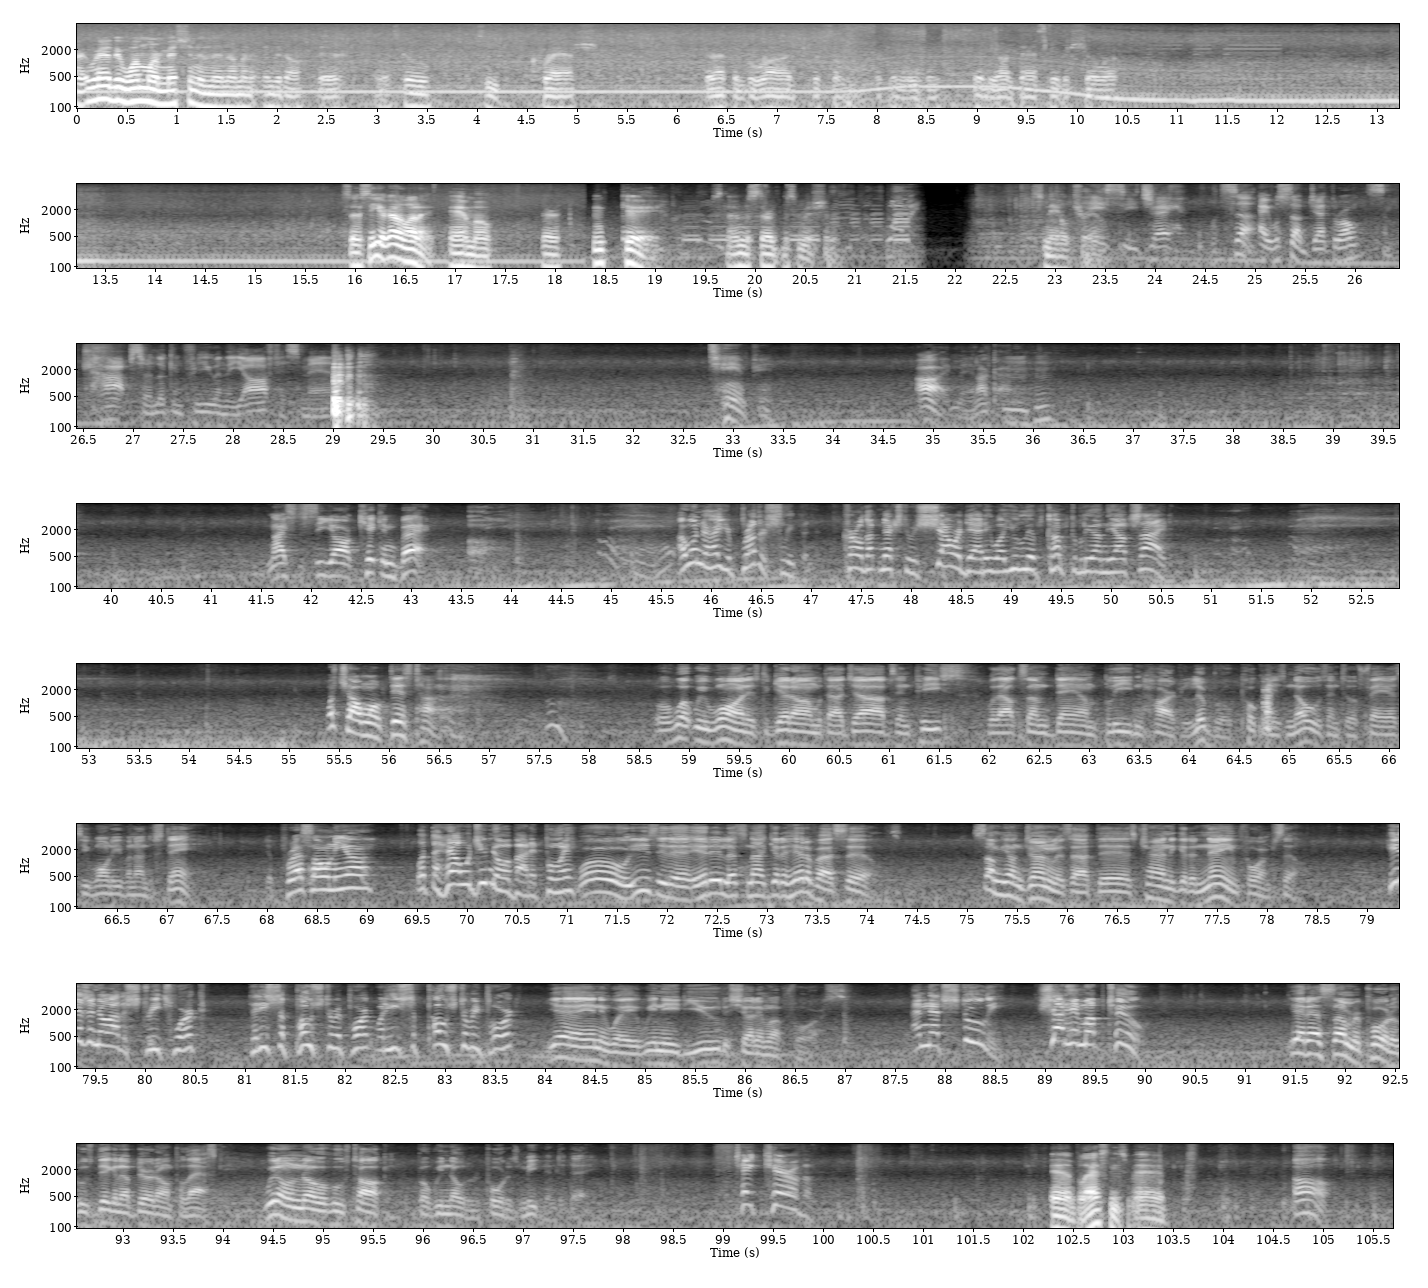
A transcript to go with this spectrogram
Alright, we're gonna do one more mission and then I'm gonna end it off there. So let's go see Crash. they're at the garage for some freaking reason. They have the audacity to show up. So see, I got a lot of ammo there. Okay, it's time to start this mission. Snail trail. Hey, CJ. What's up? Hey, what's up, Jethro? Some cops are looking for you in the office, man. Tenpenny. Alright, man, I got it. mm-hmm. Nice to see y'all kicking back. Oh. I wonder how your brother's sleeping. Curled up next to his shower daddy while you lived comfortably on the outside. What y'all want this time? Well, what we want is to get on with our jobs in peace without some damn bleeding heart liberal poking his nose into affairs he won't even understand. The press on the uh? What the hell would you know about it, boy? Whoa, easy there, Eddie. Let's not get ahead of ourselves. Some young journalist out there is trying to get a name for himself. He doesn't know how the streets work. That he's supposed to report what he's supposed to report. Yeah, anyway, we need you to shut him up for us. And that Stooley. Shut him up too. Yeah, there's some reporter who's digging up dirt on Pulaski. We don't know who's talking, but we know the reporter's meeting him today. Take care of him. Yeah, Pulaski's mad. Oh,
